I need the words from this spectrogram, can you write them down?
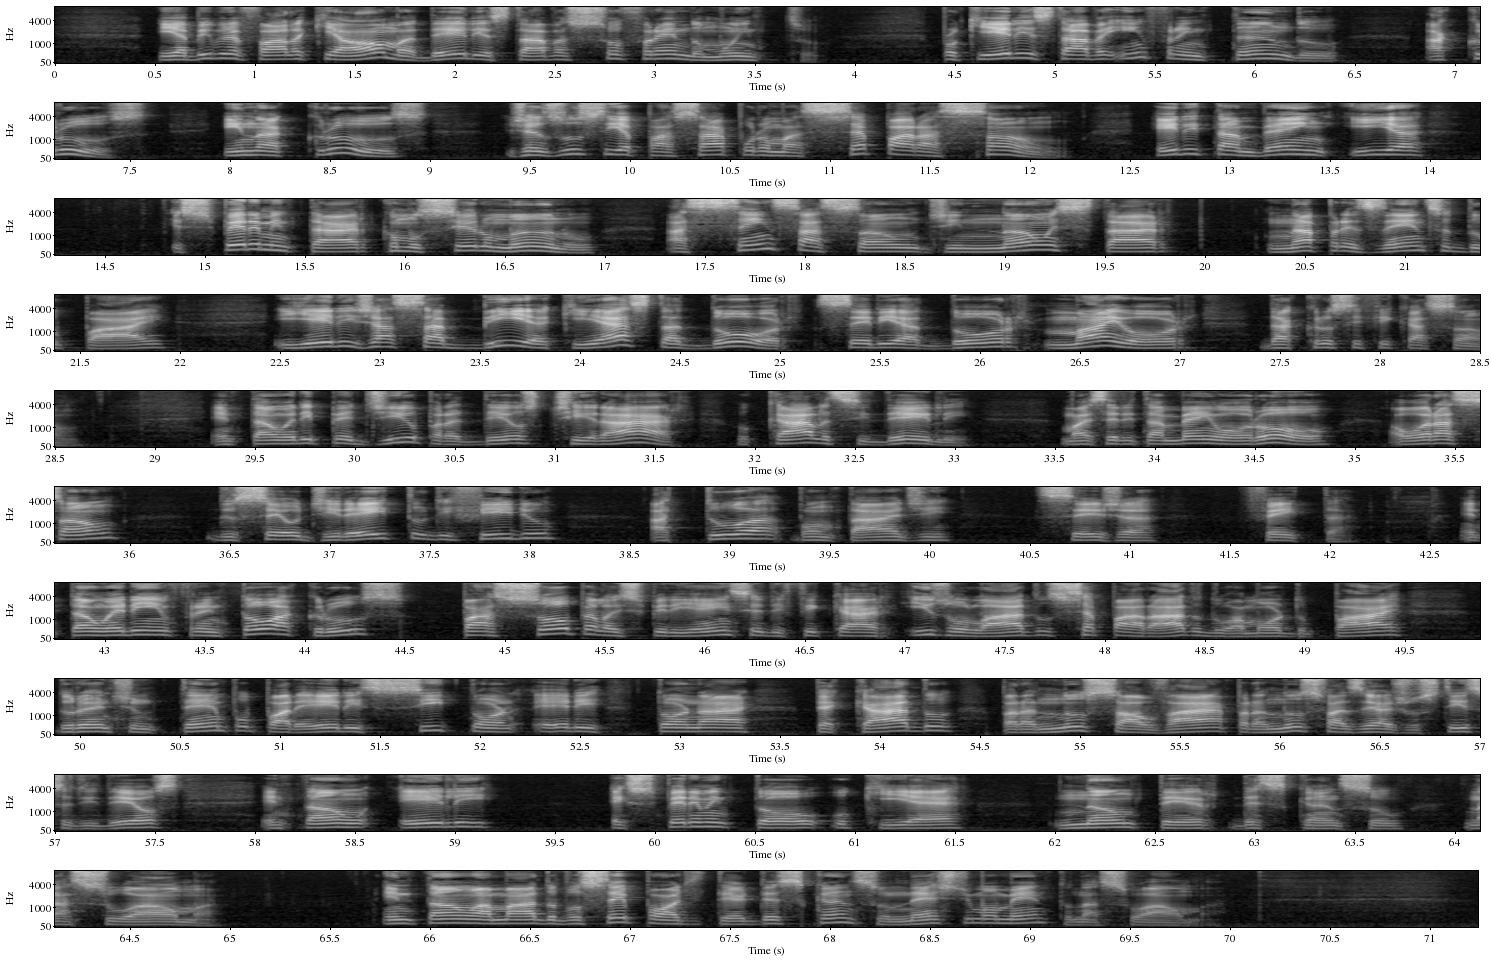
E a Bíblia fala que a alma dele estava sofrendo muito, porque ele estava enfrentando a cruz. E na cruz, Jesus ia passar por uma separação. Ele também ia experimentar, como ser humano, a sensação de não estar na presença do Pai, e ele já sabia que esta dor seria a dor maior da crucificação. Então ele pediu para Deus tirar o cálice dele, mas ele também orou a oração do seu direito de filho, a tua vontade seja feita. Então ele enfrentou a cruz, passou pela experiência de ficar isolado, separado do amor do Pai, durante um tempo para ele se tor ele tornar pecado para nos salvar, para nos fazer a justiça de Deus. Então ele experimentou o que é não ter descanso na sua alma. Então, amado, você pode ter descanso neste momento na sua alma.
